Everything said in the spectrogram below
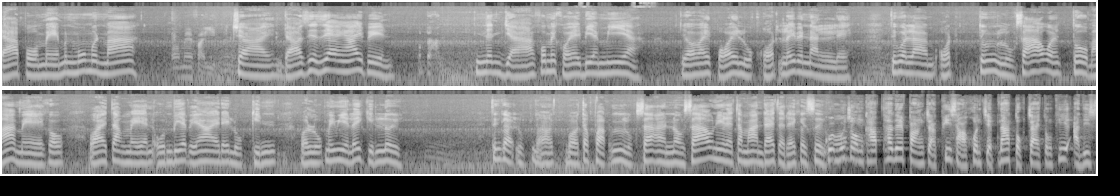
ด่าพ่อแม่มันมูมันมาพ่อแม่ฝ่ายหญิงใช่ด่าเสียเสียง่ายเป็นนั่นยาก็ไม่ขอให้เบียเมียเดี๋ยวไว้ปล่อยลูกอดเลยเป็นนั่นเลย ถึงเวลาอดถึงลูกสาวก็โตมาแม่ก็ไว้ตั้งแมนโอนเบียไปให้ได้ลูกกินเพอลูกไม่มีอะไรกินเลยถึงก็ลูกเอ่อบอกตะฝักลูกสาวน้องสาวนี่แหละทำงานได้แต่ได้ก็ซื้อคุณผู้ชมครับ ถ้าได้ฟังจากพี่สาวคนเจ็บน่าตกใจตรงที่อดิศ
